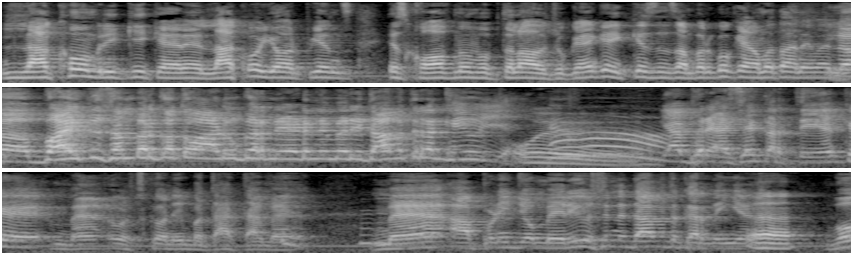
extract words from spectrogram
लाखों अमरीकी कह रहे हैं लाखों यूरोपियंस इस खौफ में मुब्तला हो चुके हैं कि 21 दिसंबर को क्यामत आने वाली बाईस दिसंबर को तो आड़ू ग्रेनेड ने मेरी दावत रखी हुई है। ओए, या फिर ऐसे करते हैं कि मैं उसको नहीं बताता मैं मैं अपनी जो मेरी उसने दावत करनी है हाँ। वो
